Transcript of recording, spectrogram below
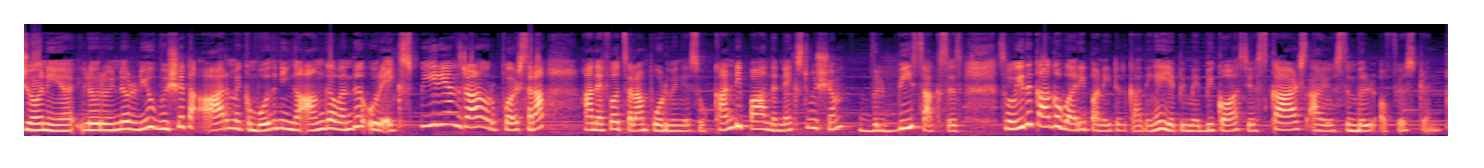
ஜேர்னியை இல்லை ஒரு இன்னொரு நியூ விஷயத்தை ஆரம்பிக்கும் போது நீங்கள் அங்கே வந்து ஒரு எக்ஸ்பீரியன்ஸ்டான ஒரு பர்சனாக அந்த எஃபர்ட்ஸ் எல்லாம் போடுவீங்க. ஸோ கண்டிப்பாக அந்த நெக்ஸ்ட் விஷயம் வில் பி சக்ஸஸ் ஸோ இதுக்காக வரி பண்ணிட்டு இருக்காதீங்க எப்பயுமே. Because your scars are your symbol of your strength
